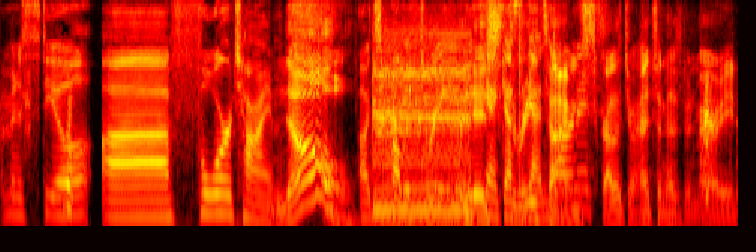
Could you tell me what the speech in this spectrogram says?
I'm gonna steal uh four times. no. Oh, it's probably three. It we is can't guess three again. Darn times. it. Scarlett Johansson has been married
